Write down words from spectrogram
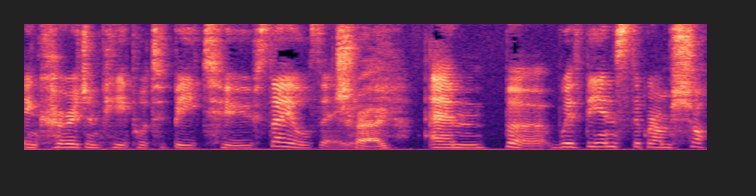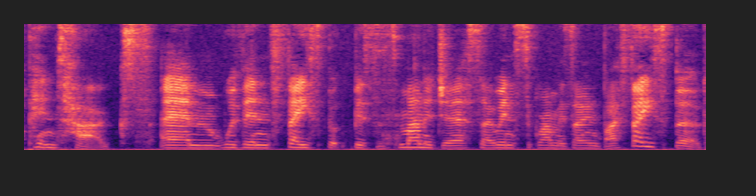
encouraging people to be too salesy. True. Um, but with the Instagram shopping tags um, within Facebook Business Manager, so Instagram is owned by Facebook,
